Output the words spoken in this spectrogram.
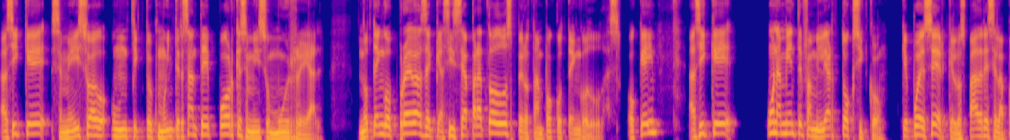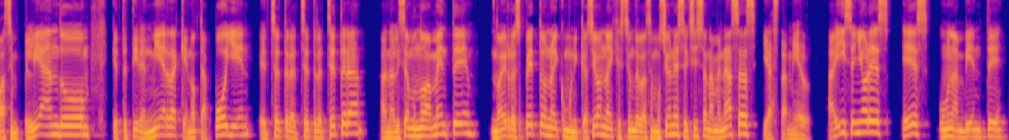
Así que se me hizo un TikTok muy interesante porque se me hizo muy real. No tengo pruebas de que así sea para todos, pero tampoco tengo dudas, ¿ok? Así que un ambiente familiar tóxico, ¿Qué puede ser? Que los padres se la pasen peleando, que te tiren mierda, que no te apoyen, etcétera, etcétera, etcétera. Analizamos nuevamente, no hay respeto, no hay comunicación, no hay gestión de las emociones, existen amenazas y hasta miedo. Ahí, señores, es un ambiente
